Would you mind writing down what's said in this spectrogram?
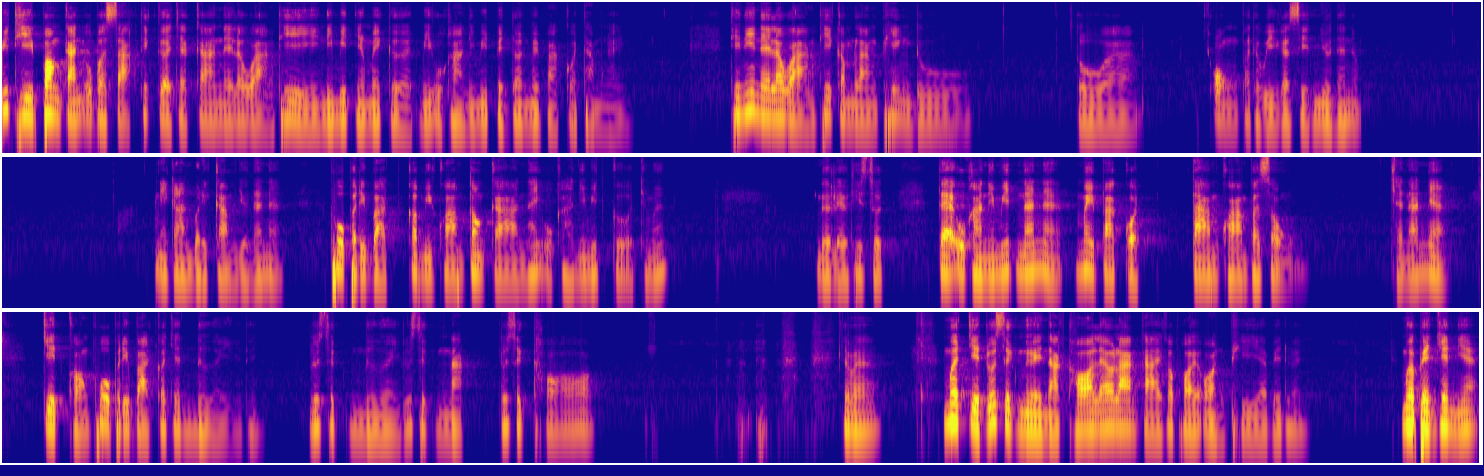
วิธีป้องกันอุปสรรคที่เกิดจากการในระหว่างที่นิมิตยังไม่เกิด มีอุคานิมิตเป็นต้นไม่ปรากฏทำไง ทีนี้ในระหว่างที่กำลังเพ่งดูตัวองค์ปฐวีกสินอยู่นั้น ในการบริกรรมอยู่นั้นน่ะผู้ปฏิบัติก็มีความต้องการให้โอกาสนิมิตเกิดใช่ไหมโดยเร็วที่สุด แต่โอกาสนิมิตนั้นน่ะไม่ปรากฏตามความประสงค์ ฉะนั้นเนี่ยจิตของผู้ปฏิบัติก็จะเหนื่อย รู้สึกเหนื่อย รู้สึกหนัก รู้สึกท้อใช่ไหมเมื่อจิตรู้สึกเหนื่อยหนักท้อแล้วร่างกายก็พลอยอ่อนเพลียไปด้วย เมื่อเป็นเช่นนี้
